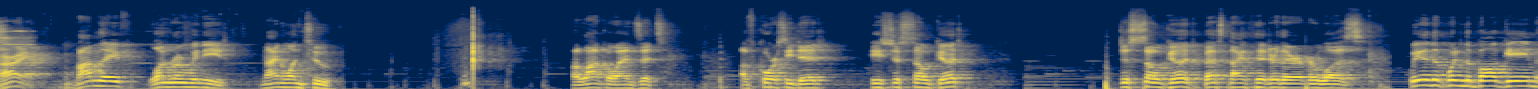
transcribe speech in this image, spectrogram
All right. Bottom of. One run we need. 9-1-2. Polanco ends it. Of course he did. He's just so good. Just so good. Best ninth hitter there ever was. We end up winning the ball game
